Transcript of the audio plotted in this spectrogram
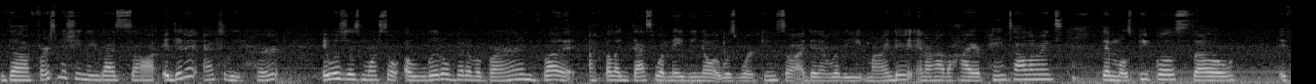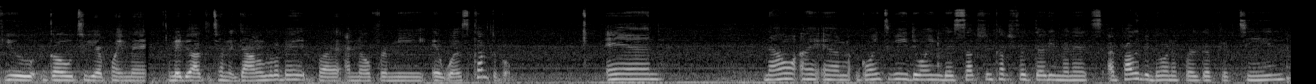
The first machine that you guys saw it didn't actually hurt. It was just more so a little bit of a burn but i felt like that's what made me know it was working so i didn't really mind it. And i have a higher pain tolerance than most people so if you go to your appointment maybe i'll have to turn it down a little bit but i know for me it was comfortable. And now I am going to be doing the suction cups for 30 minutes. I've probably been doing it for a good 15.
